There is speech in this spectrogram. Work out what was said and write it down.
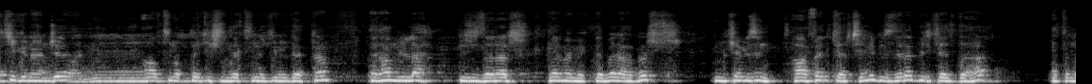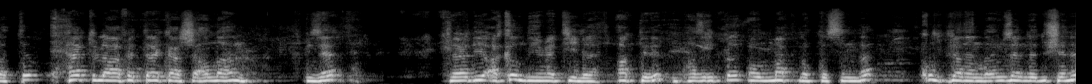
İki gün önce 6.2 şiddetindeki bir deprem. Elhamdülillah bir zarar vermemekle beraber ülkemizin afet gerçeğini bizlere bir kez daha hatırlattı. Her türlü afetlere karşı Allah'ın bize verdiği akıl nimetiyle akledip hazırlıklı olmak noktasında kul planında üzerinde düşeni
